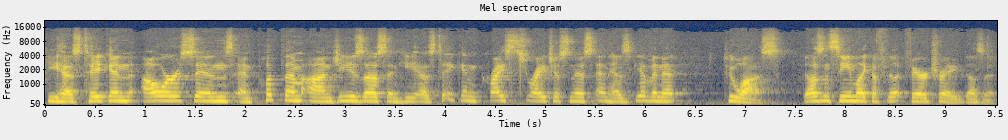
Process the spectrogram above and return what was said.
He has taken our sins and put them on Jesus, and He has taken Christ's righteousness and has given it to us. Doesn't seem like a fair trade, does it?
